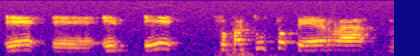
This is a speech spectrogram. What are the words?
e, e- e- e soprattutto per, mh,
